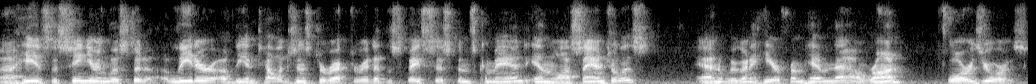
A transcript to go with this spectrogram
Uh, he is the senior enlisted leader of the Intelligence Directorate at the Space Systems Command in Los Angeles. And we're going to hear from him now. Ron, floor is yours.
